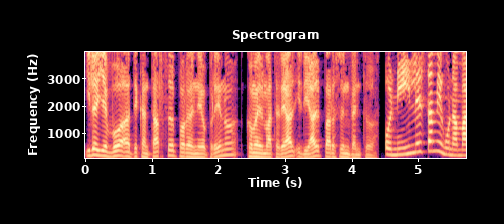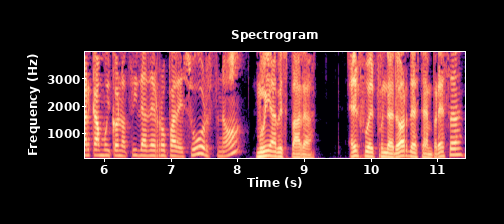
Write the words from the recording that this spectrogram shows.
y le llevó a decantarse por el neopreno como el material ideal para su invento. O'Neill es también una marca muy conocida de ropa de surf, ¿no? Muy avispada. Él fue el fundador de esta empresa,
